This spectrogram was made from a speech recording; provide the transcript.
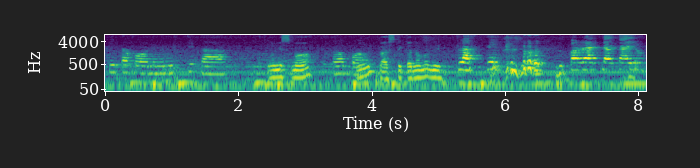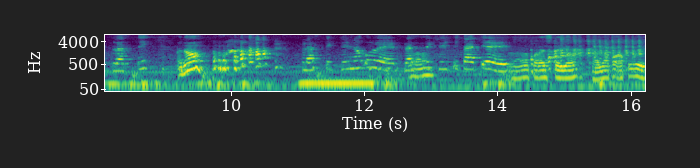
tita ko, namimiss kita. Miss mo? Opo. Hmm? Plastic ka naman eh. Plastic. Parat lang tayong plastic. Ano? Plastic din ako eh. Plastic din si tati eh. Ah, pares kayo. Kala ko ako eh.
